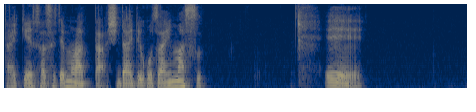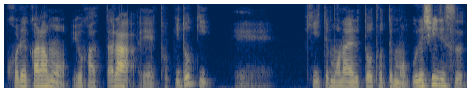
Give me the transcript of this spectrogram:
体験させてもらった次第でございます。えー、これからもよかったら、えー、時々、えー、聞いてもらえるととても嬉しいです。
